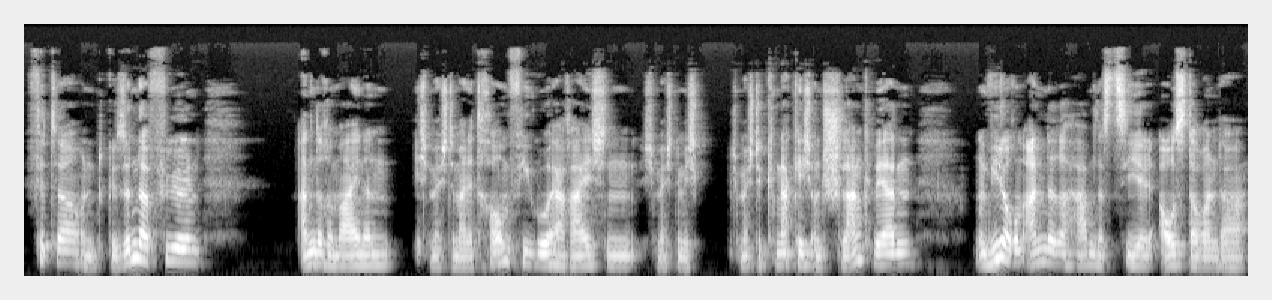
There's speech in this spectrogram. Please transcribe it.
fitter und gesünder fühlen. Andere meinen, ich möchte meine Traumfigur erreichen, ich möchte mich, ich möchte knackig und schlank werden. Und wiederum andere haben das Ziel, ausdauernder,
